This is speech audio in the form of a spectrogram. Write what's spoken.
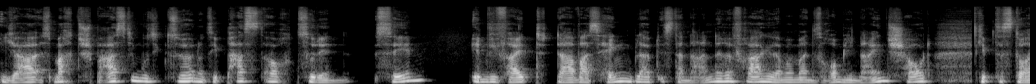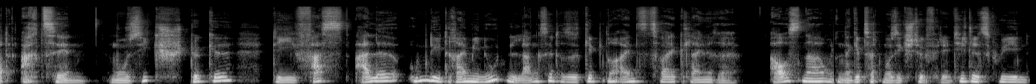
ja, es macht Spaß, die Musik zu hören und sie passt auch zu den Szenen. Inwieweit da was hängen bleibt, ist dann eine andere Frage. Wenn man mal ins ROM hineinschaut, gibt es dort 18 Musikstücke, die fast alle um die drei Minuten lang sind. Also es gibt nur eins, zwei kleinere Ausnahmen. Und dann gibt es halt Musikstück für den Titelscreen,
